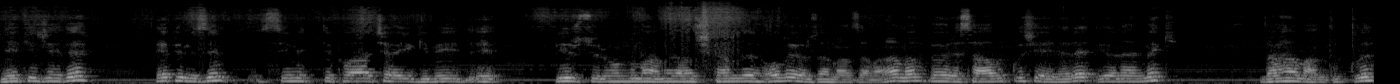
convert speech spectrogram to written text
Neticede hepimizin simitli poğaçayı gibi e, bir sürü unlu mamul alışkanlığı oluyor zaman zaman ama böyle sağlıklı şeylere yönelmek daha mantıklı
